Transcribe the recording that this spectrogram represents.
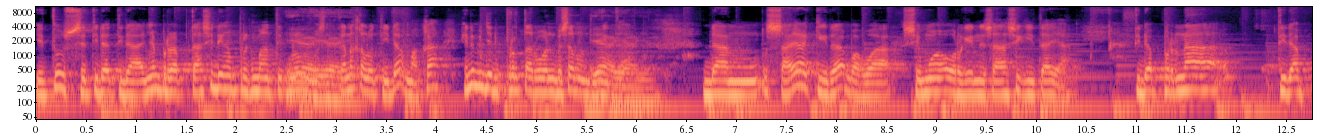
itu setidak-tidaknya beradaptasi dengan perkembangan teknologi. misalnya. Karena kalau tidak maka ini menjadi pertaruhan besar untuk Iya, kita. iya, iya. Dan saya kira bahwa semua organisasi kita ya tidak pernah tidak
